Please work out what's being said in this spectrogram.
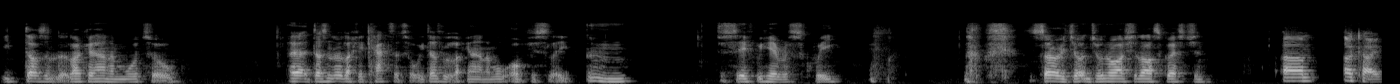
He doesn't look like an animal at all. Uh, doesn't look like a cat at all. He does look like an animal, obviously. Mm. Just see if we hear a squeak. Sorry, John. Do you want to ask your last question? Um, okay.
